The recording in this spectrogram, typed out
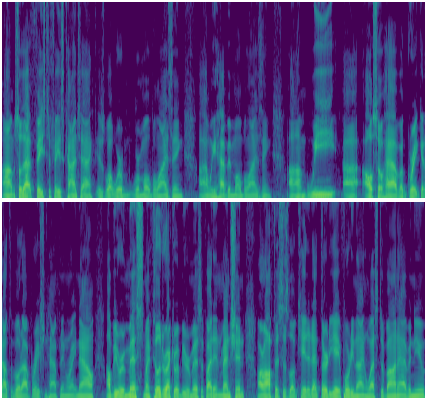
Um, so that face to face contact is what we're, we're mobilizing, uh, and we have been mobilizing. Um, we uh, also have a great get out the vote operation happening right now. I'll be remiss, my field director would be remiss if I didn't mention our office is located at 3849 West Devon Avenue.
